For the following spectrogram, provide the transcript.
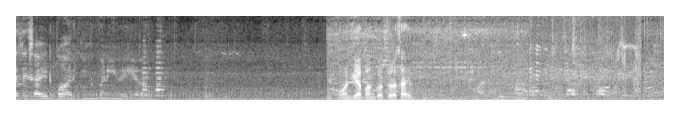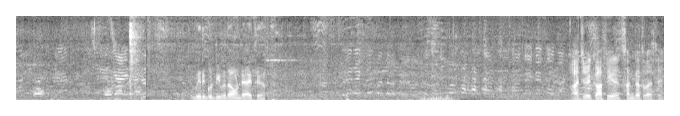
ਇੱਧਰਲੀ ਸਾਈਡ ਪਾਰਕਿੰਗ ਬਣੀ ਹੋਈ ਆ। ਪਹੁੰਚ ਗਏ ਆਪਾਂ ਗੁਰਦੁਆਰਾ ਸਾਹਿਬ। ਤੇ ਵੀਰ ਗੁੱਡੀ ਵਧਾਉਣ ਡਿਆ ਇੱਥੇ। ਅੱਜ ਵੀ ਕਾਫੀ ਸੰਗਤ ਵੈਸੇ।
